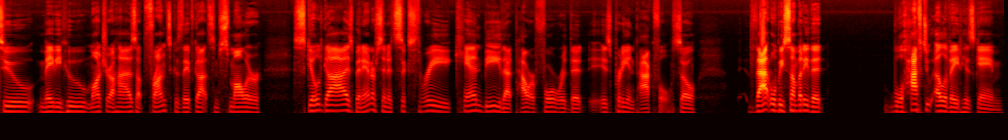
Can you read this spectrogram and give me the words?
to maybe who Montreal has up front because they've got some smaller skilled guys, but Anderson at six three can be that power forward that is pretty impactful. So that will be somebody that will have to elevate his game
